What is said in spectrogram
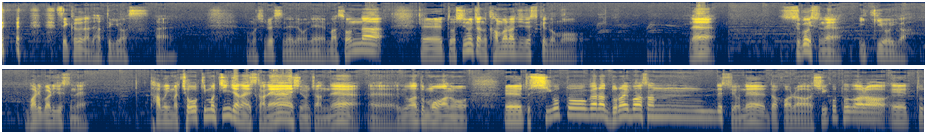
せっかくなんで貼っときます。はい。面白いですね、でもね。まあそんな、えっ、と、しのちゃんのカマラジですけども、ねすごいですね、勢いが。バリバリですね。多分今超気持ちいいんじゃないですかね、しのちゃんね。えーあともうあの、えっ、と、仕事柄ドライバーさんですよね。だから、仕事柄、えっ、と、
